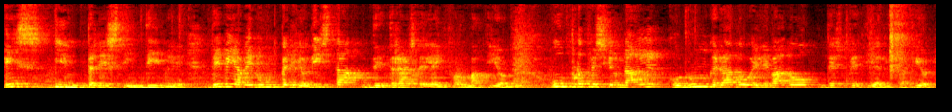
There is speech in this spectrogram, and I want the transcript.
es imprescindible. Debe haber un periodista detrás de la información, un profesional con un grado elevado de especialización.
